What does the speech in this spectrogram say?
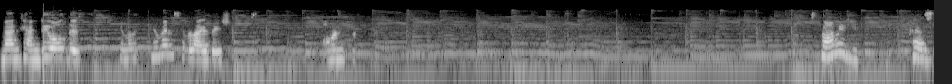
mankind, the oldest human civilizations on Earth. Swamiji has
